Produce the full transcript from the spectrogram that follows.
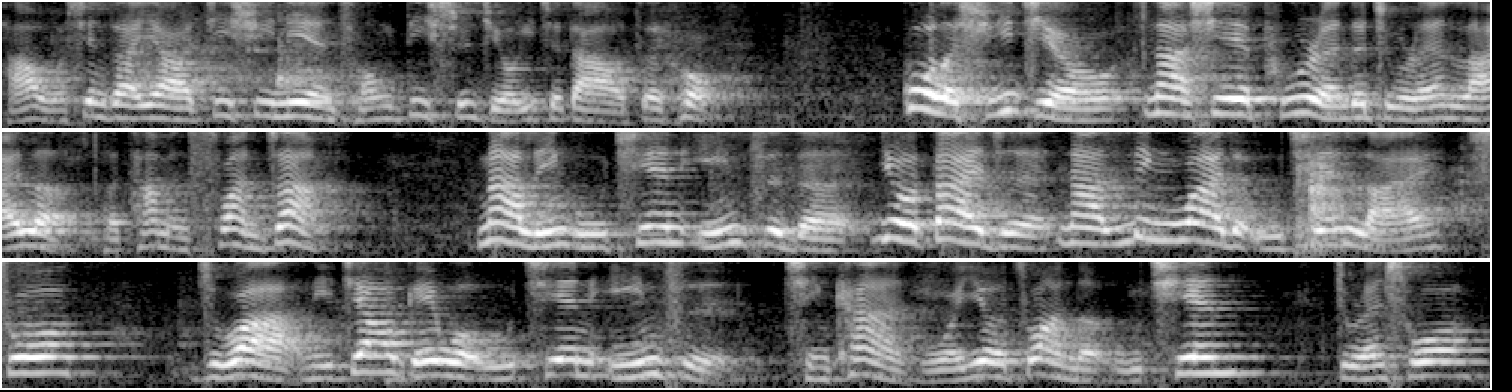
好，我现在要继续念，从第十九一直到最后。过了许久，那些仆人的主人来了，和他们算账。那领五千银子的，又带着那另外的五千来说：“主啊，你交给我五千银子，请看，我又赚了五千。”主人说：“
